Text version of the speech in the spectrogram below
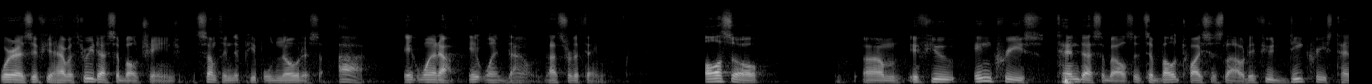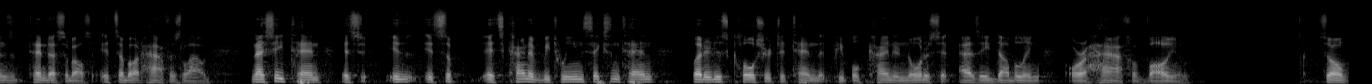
Whereas if you have a three decibel change, it's something that people notice. Ah, it went up, it went down, that sort of thing. Also, um, if you increase 10 decibels, it's about twice as loud. If you decrease 10, 10 decibels, it's about half as loud. And I say 10, it's, it, it's a it's kind of between 6 and 10, but it is closer to 10 that people kind of notice it as a doubling or a half of volume. So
